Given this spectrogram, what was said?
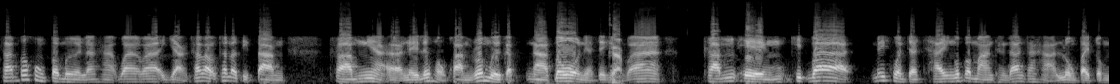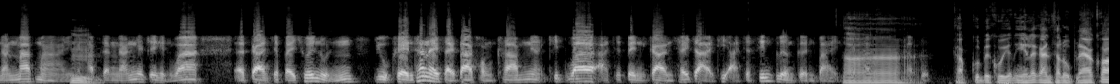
ทรัมป์ก็คงประเมินแล้วฮะว่าว่าอย่างถ้าเราถ้าเราติดตามทรัมป์เนี่ยเอ่อในเรื่องของความร่วมมือกับนาโตเนี่ยจะเห็ครันบว่า ทรัมป์เองคิดว่าไม่ควรจะใช้งบประมาณทางด้านทหารลงไปตรงนั้นมากมายนะครับ ดังนั้นเนี่ยจะเห็นว่าเอ่อการจะไปช่วยหนุนยูเครนถ้าในสายตาของทรัมป์เนี่ยคิดว่าอาจจะเป็นการใช้จ่ายที่อาจจะสิ้นเปลืองเกินไปอ่าครับผมครับคุณไปคุยกันเองแล้วกันสรุปแล้วก็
